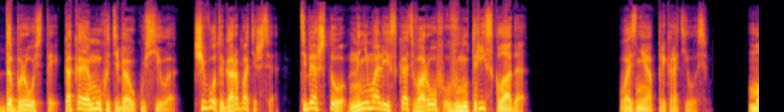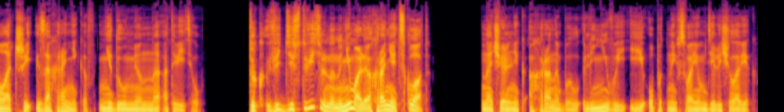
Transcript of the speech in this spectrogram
«Да брось ты! Какая муха тебя укусила? Чего ты горбатишься? Тебя что, нанимали искать воров внутри склада?» Возня прекратилась. Младший из охранников недоуменно ответил. «Так ведь действительно нанимали охранять склад!» Начальник охраны был ленивый и опытный в своем деле человек.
